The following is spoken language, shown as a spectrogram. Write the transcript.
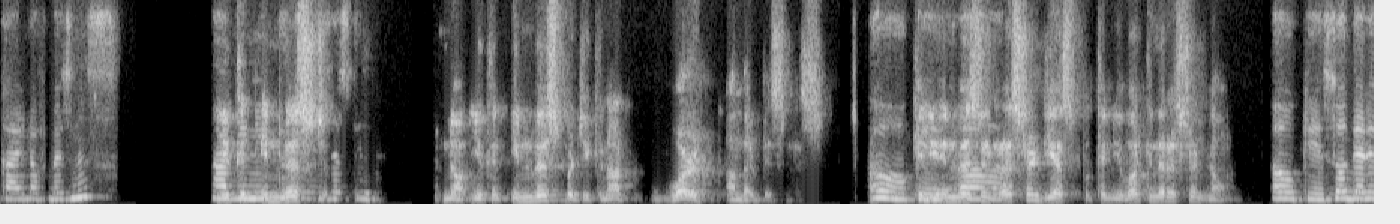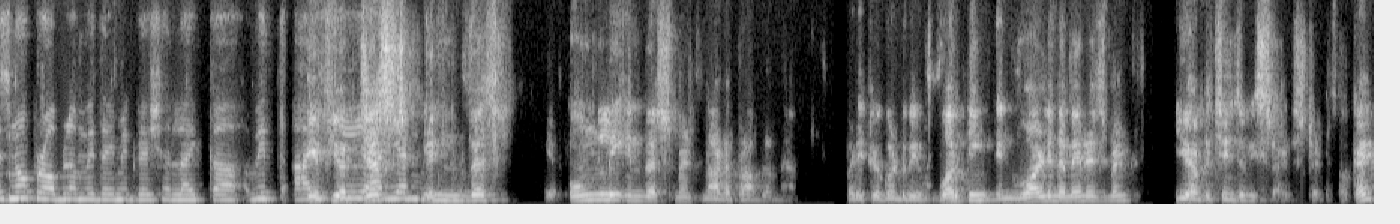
kind of business? You can invest. No, you can invest, but you cannot work on that business. Oh, okay. Can you invest uh, in restaurant? Yes. Can you work in the restaurant? No. Okay, so there is no problem with the immigration, like uh, with if you're just invest only investment, not a problem, ma'am. But if you're going to be working involved in the management, you have to change the visa status. Okay.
